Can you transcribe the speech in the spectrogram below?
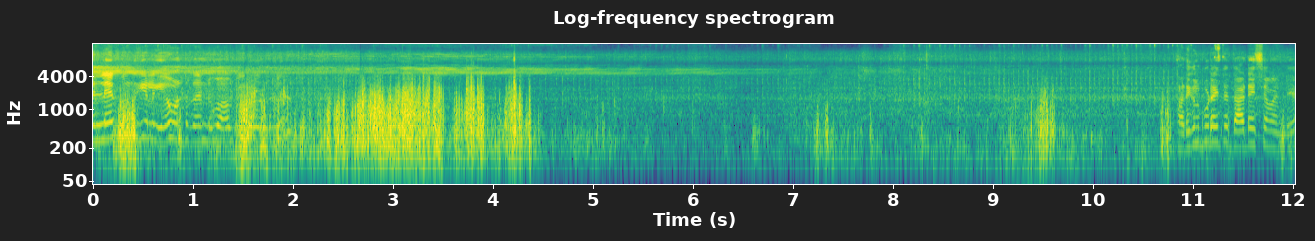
వెళ్ళే కొద్దిగా ఇలాగే ఉంటుందండి బాబు ఈ రోడ్లు అడుగులు కూడా అయితే దాటేసామండి.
